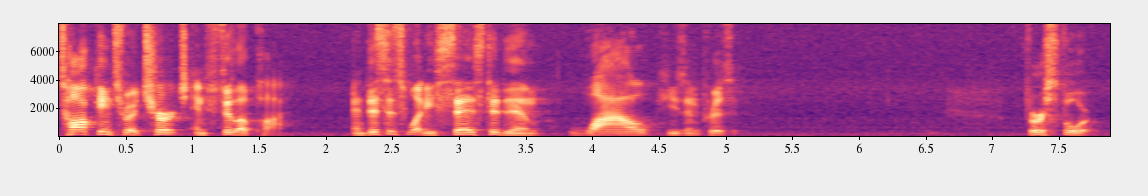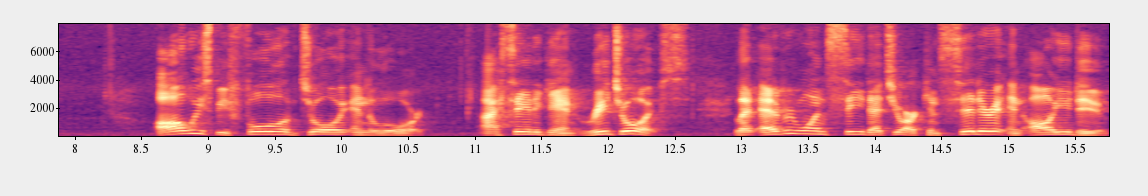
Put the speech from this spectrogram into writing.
talking to a church in Philippi. And this is what he says to them while he's in prison. Verse 4 Always be full of joy in the Lord. I say it again rejoice. Let everyone see that you are considerate in all you do.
